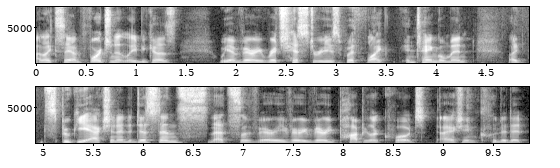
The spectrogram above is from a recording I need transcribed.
I like to say unfortunately because we have very rich histories with like entanglement, like spooky action at a distance. That's a very, very, very popular quote. I actually included it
